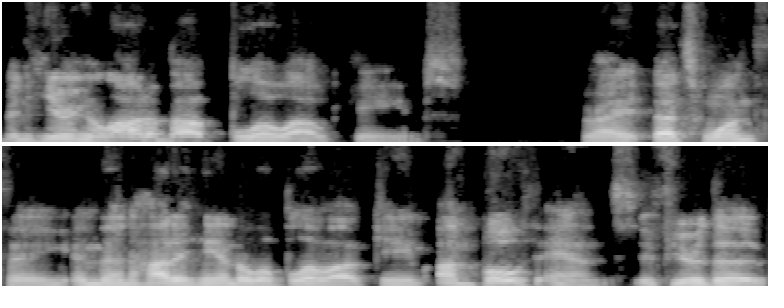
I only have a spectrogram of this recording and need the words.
been hearing a lot about blowout games, right? That's one thing, and then how to handle a blowout game on both ends. If you're the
